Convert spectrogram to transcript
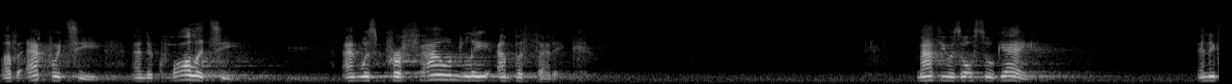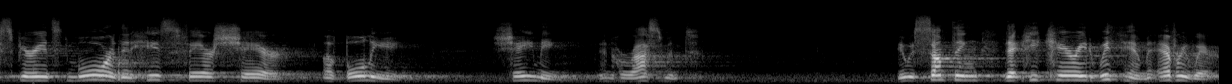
of equity and equality and was profoundly empathetic. Matthew was also gay and experienced more than his fair share of bullying, shaming, and harassment. It was something that he carried with him everywhere.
